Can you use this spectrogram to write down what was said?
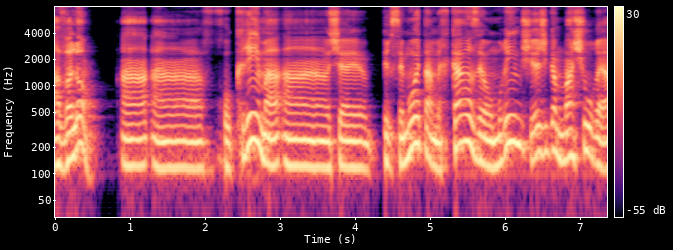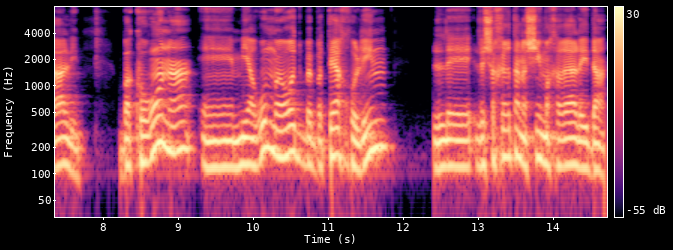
אבל לא. החוקרים שפרסמו את המחקר הזה אומרים שיש גם משהו ריאלי. בקורונה אה, מיהרו מאוד בבתי החולים לשחרר את הנשים אחרי הלידה.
